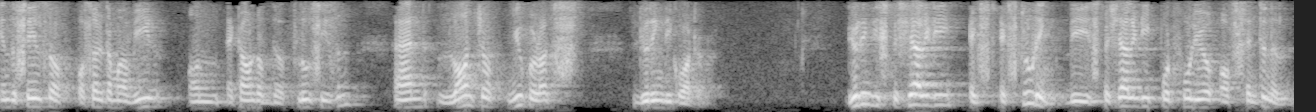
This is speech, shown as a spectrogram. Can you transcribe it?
in the sales of oseltamivir on account of the flu season, and launch of new products during the quarter. During the specialty, ex excluding the specialty portfolio of Sentynl,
